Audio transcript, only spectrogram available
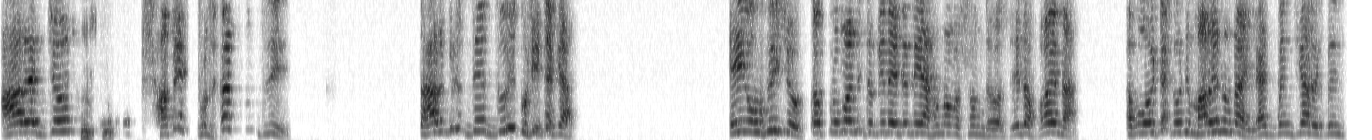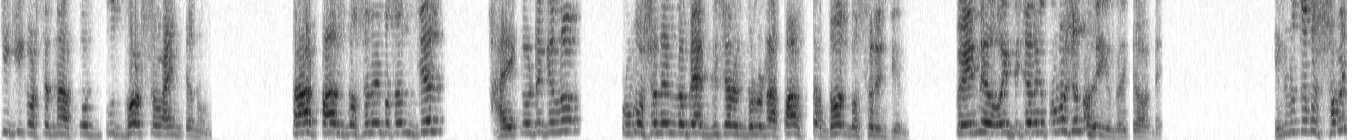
আর একজন সাবেক প্রধানমন্ত্রী, তার বিরুদ্ধে দুই কোটি টাকা। এই অভিযোগ তা প্রমাণিত কিনা এটা নিয়ে এখন আমার সন্দেহ আছে। এটা হয় না। এবং ওইটাকে উনি মানেনও নাই। এক বেঞ্চি আরেক বেঞ্চ কি কি করছেন না? উদ্ভট সব আইন কানুন তার পাঁচ বছরের প্রথম জেল, হাইকোর্টে গেল প্রমোশনের লোভে এক বিচারক বলল, না, পাঁচটা, দশ বছরের জেল। এনে ওই বিচারকের প্রমোশন হয়ে গেল এই কারণে। এগুলো তো সবাই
